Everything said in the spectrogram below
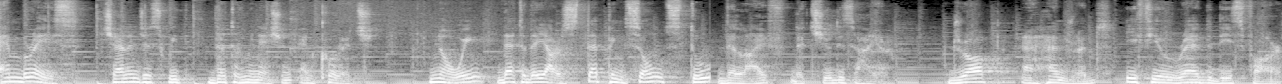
Embrace challenges with determination and courage, knowing that they are stepping stones to the life that you desire. Drop a hundred if you read this far.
